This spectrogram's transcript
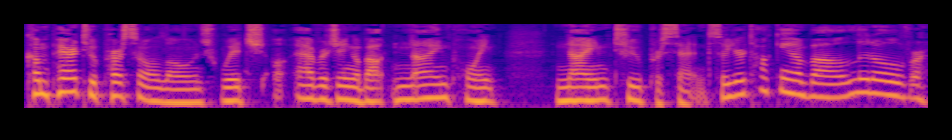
compared to personal loans, which are averaging about 9.92 percent. So you're talking about a little over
